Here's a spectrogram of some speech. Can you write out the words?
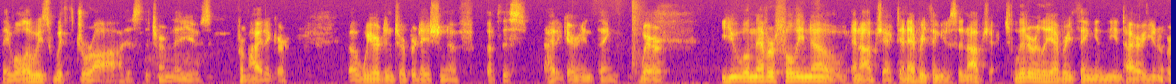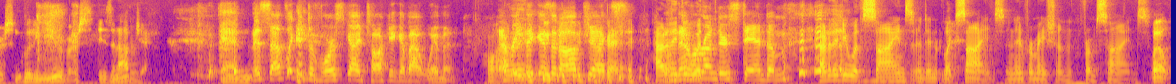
They will always withdraw, is the term they use from Heidegger. A weird interpretation of, of this Heideggerian thing, where you will never fully know an object and everything is an object. Literally everything in the entire universe, including the universe, is an object. And This sounds like a divorced guy talking about women. Well, Everything they, is an object. Okay. How do You'll they deal never with understand them. how do they deal with signs and in, like signs and information from signs? Well,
